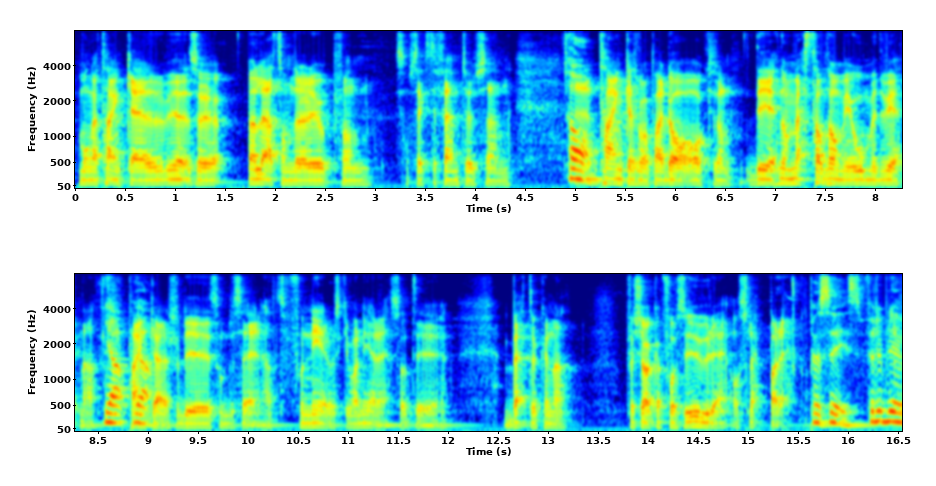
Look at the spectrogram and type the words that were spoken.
Många tankar, alltså, jag har läst om det där upp från som 65 000 Ja. eh, tankar som var per dag och som, det, de mesta av dem är omedvetna Ja, tankar. Så det är som du säger, att få ner och skriva ner det. Så att det är bättre att kunna försöka få sig ur det och släppa det. Precis, för det, blir,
